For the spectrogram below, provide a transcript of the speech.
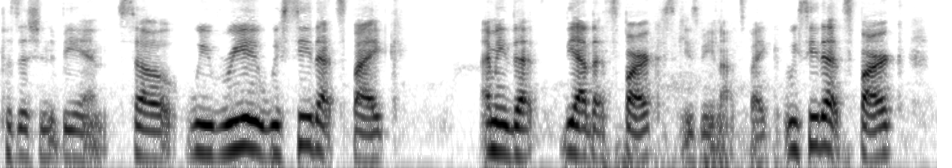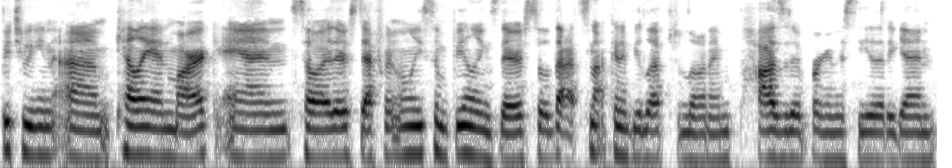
position to be in. So we re we see that spike. I mean that yeah, that spark, excuse me, not spike. We see that spark between um Kelly and Mark and so there's definitely some feelings there. So that's not going to be left alone. I'm positive we're going to see that again.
